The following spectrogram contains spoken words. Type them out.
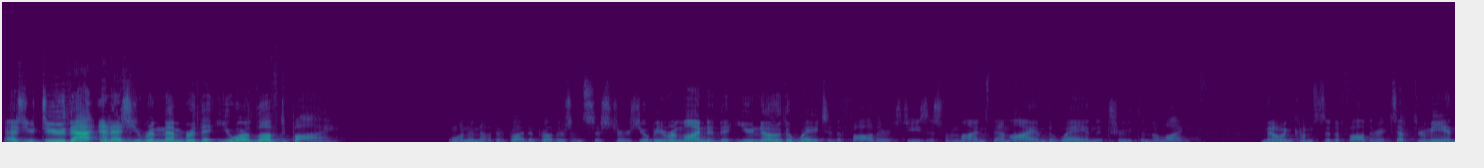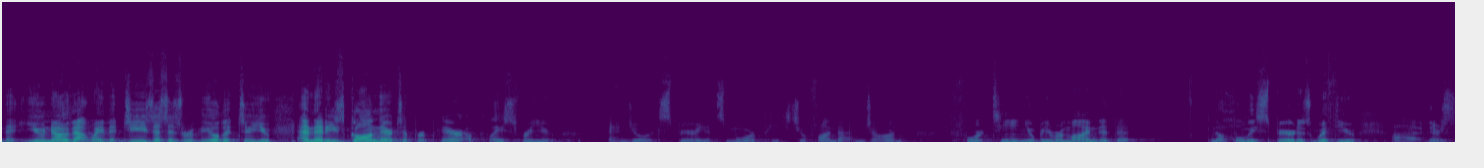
as you do that and as you remember that you are loved by one another, by the brothers and sisters. You'll be reminded that you know the way to the Father, as Jesus reminds them, I am the way and the truth and the life. No one comes to the Father except through me, and that you know that way, that Jesus has revealed it to you, and that He's gone there to prepare a place for you, and you'll experience more peace. You'll find that in John 14. You'll be reminded that the Holy Spirit is with you. Uh, there's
